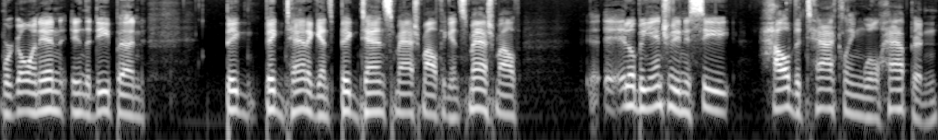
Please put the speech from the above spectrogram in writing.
We're going in in the deep end. Big Big Ten against Big Ten, Smash Mouth against Smash Mouth. It'll be interesting to see how the tackling will happen,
